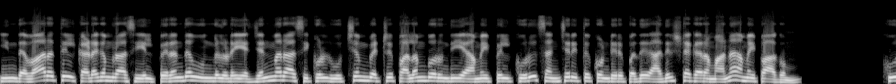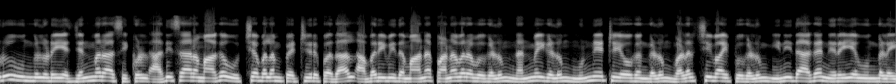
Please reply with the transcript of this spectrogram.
இந்த வாரத்தில் கடகம் ராசியில் பிறந்த உங்களுடைய ஜென்மராசிக்குள் உச்சம் பெற்று பலம் பொருந்திய அமைப்பில் குரு சஞ்சரித்துக் கொண்டிருப்பது அதிர்ஷ்டகரமான அமைப்பாகும். குரு உங்களுடைய ஜென்மராசிக்குள் அதிசாரமாக உச்சபலம் பெற்றிருப்பதால் அபரிவிதமான பணவரவுகளும் நன்மைகளும் முன்னேற்ற யோகங்களும் வளர்ச்சி வாய்ப்புகளும் இனிதாக நிறைய உங்களை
